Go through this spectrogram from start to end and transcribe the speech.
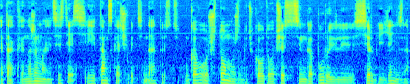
Итак, нажимаете здесь и там скачиваете, да, то есть у кого что может быть, у кого-то вообще с Сингапура или с Сербии, я не знаю.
